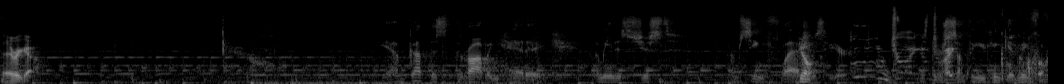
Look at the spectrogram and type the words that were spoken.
there we go. Got this throbbing headache. I mean, it's just, I'm seeing flashes Yo. here. Is there something you can give me for it?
